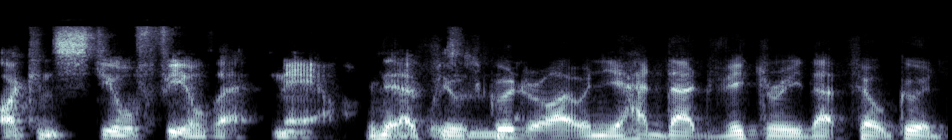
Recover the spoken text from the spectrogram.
I can still feel that now. Yeah, it feels good, right? When you had that victory, that felt good.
